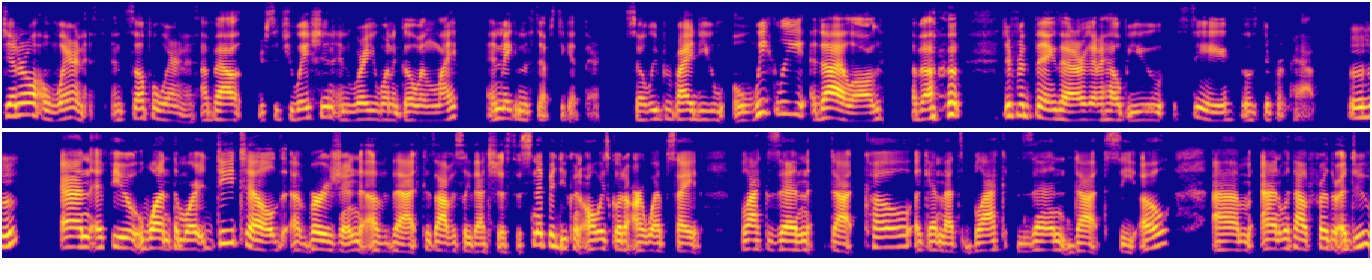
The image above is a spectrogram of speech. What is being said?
general awareness and self awareness about your situation and where you want to go in life and making the steps to get there. So we provide you a weekly dialogue about different things that are going to help you see those different paths. Mm-hmm. And if you want the more detailed uh, version of that, because obviously that's just a snippet, you can always go to our website, blackzen.co. Again, that's blackzen.co. Um, and without further ado,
